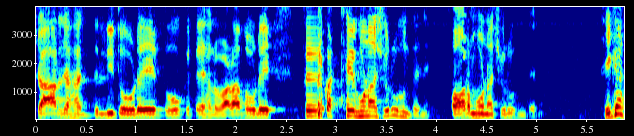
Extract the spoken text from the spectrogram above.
ਚਾਰ ਜਹਾਜ਼ ਦਿੱਲੀ ਤੋਂ ਉੜੇ ਦੋ ਕਿਤੇ ਹਲਵਾੜਾ ਤੋਂ ਉੜੇ ਫਿਰ ਇਕੱਠੇ ਹੋਣਾ ਸ਼ੁਰੂ ਹੁੰਦੇ ਨੇ ਫਾਰਮ ਹੋਣਾ ਸ਼ੁਰੂ ਹੁੰਦੇ ਨੇ। ਠੀਕ ਹੈ?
